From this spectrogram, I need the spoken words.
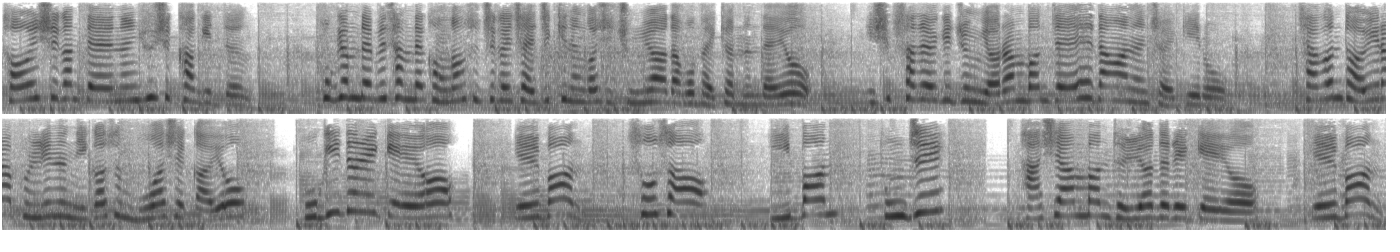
더운 시간대에는 휴식하기 등 폭염 대비 3대 건강수칙을 잘 지키는 것이 중요하다고 밝혔는데요. 24절기 중 11번째에 해당하는 절기로 작은 더위라 불리는 이것은 무엇일까요? 보기 드릴게요. 1번 소서 2번 동지 다시 한번 들려드릴게요. 1번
